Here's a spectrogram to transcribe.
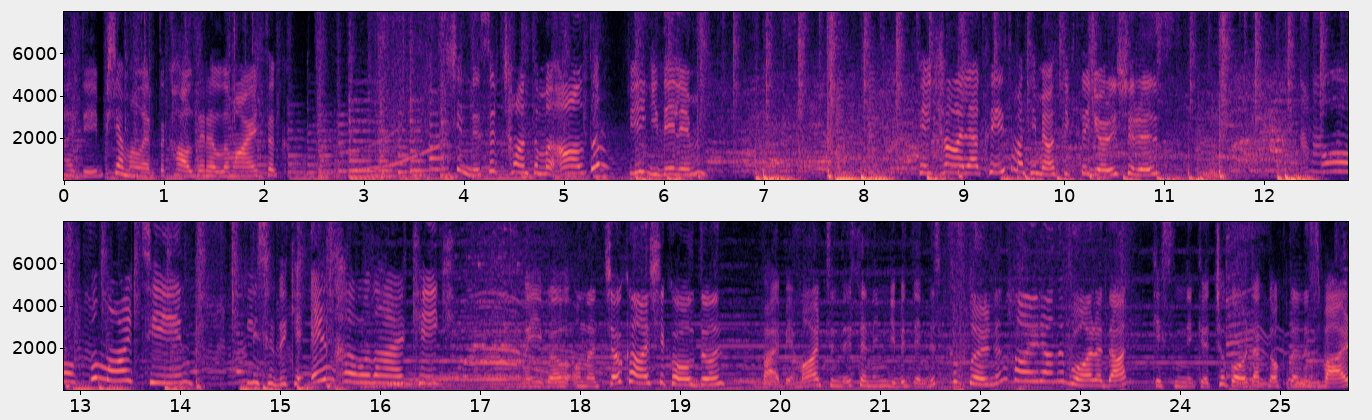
Hadi pijamaları da kaldıralım artık. Şimdi sırt çantamı aldım ve gidelim. Pekala kriz matematikte görüşürüz. Lisedeki en havalı erkek. Mabel ona çok aşık oldun. Vay be Martin de senin gibi deniz kızlarının hayranı bu arada. Kesinlikle çok ortak noktanız var.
